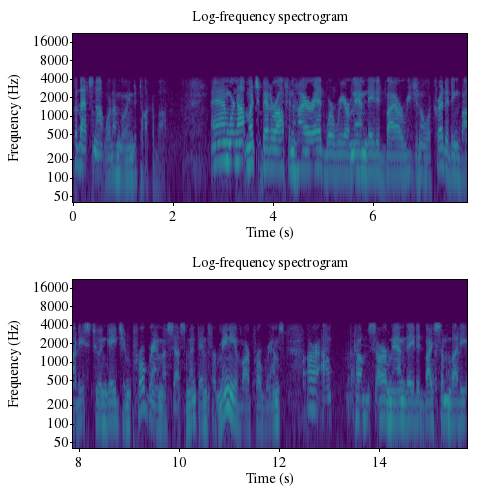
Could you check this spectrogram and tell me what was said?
but that's not what I'm going to talk about. And we're not much better off in higher ed where we are mandated by our regional accrediting bodies to engage in program assessment, and for many of our programs, our outcomes are mandated by somebody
